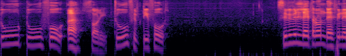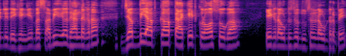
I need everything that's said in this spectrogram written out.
two two four sorry two fifty four see we will later on definitely देखेंगे। बस अभी ध्यान रखना, जब भी आपका पैकेट क्रॉस होगा, एक राउटर से दूसरे राउटर पे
